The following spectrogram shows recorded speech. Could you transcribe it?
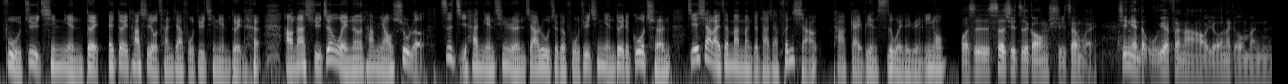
辅具青年队。哎，对，他是有参加辅具青年队的。好，那许政委呢，他描述了自己和年轻人加入这个辅具青年队的过程，接下来再慢慢跟大家分享。他改变思维的原因哦。我是社区志工许正伟。今年的五月份啊，哈，有那个我们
